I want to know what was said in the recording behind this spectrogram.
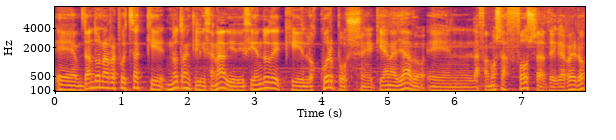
eh, dando una respuesta que no tranquiliza a nadie, diciendo de que los cuerpos eh, que han hallado en las famosas fosas de Guerrero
